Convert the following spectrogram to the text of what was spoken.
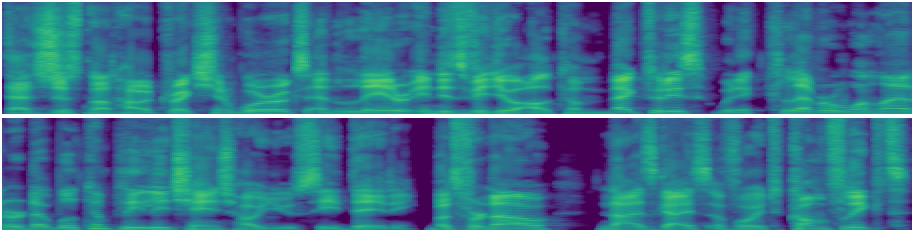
That's just not how attraction works. And later in this video, I'll come back to this with a clever one liner that will completely change how you see dating. But for now, nice guys avoid conflict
